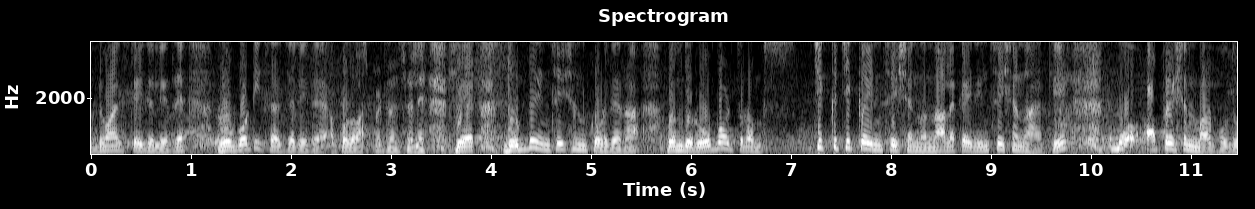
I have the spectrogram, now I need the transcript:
ಅಡ್ವಾನ್ಸ್ ಸ್ಟೇಜಲ್ಲಿ ಇದ್ದರೆ ರೋಬೋಟಿಕ್ ಸರ್ಜರಿ ಇದೆ ಅಪೋಲೋ ಹಾಸ್ಪಿಟಲ್ಸಲ್ಲಿ ವೇರ್ ದೊಡ್ಡ ಇನ್ಸೆಷನ್ ಕೊಡ್ದಿರ, ಒಂದು ರೋಬೋಟ್ ಚಿಕ್ಕ ಚಿಕ್ಕ ಇನ್ಸೇಷನ್ ನಾಲ್ಕೈದು ಇನ್ಸೇಷನ್ ಹಾಕಿ ಆಪ್ರೇಷನ್ ಮಾಡ್ಬೋದು.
